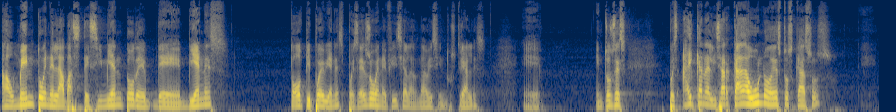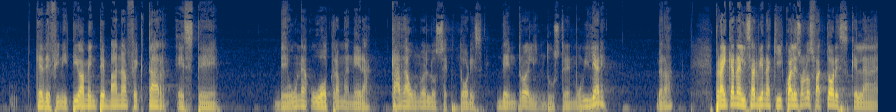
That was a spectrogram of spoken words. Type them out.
aumento en el abastecimiento de, de bienes, todo tipo de bienes, pues eso beneficia a las naves industriales. Eh, entonces, pues hay que analizar cada uno de estos casos que definitivamente van a afectar este, de una u otra manera cada uno de los sectores dentro de la industria inmobiliaria, ¿verdad? Pero hay que analizar bien aquí cuáles son los factores que la,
